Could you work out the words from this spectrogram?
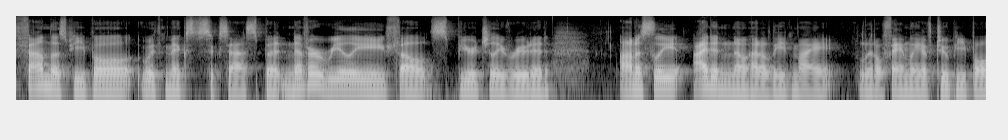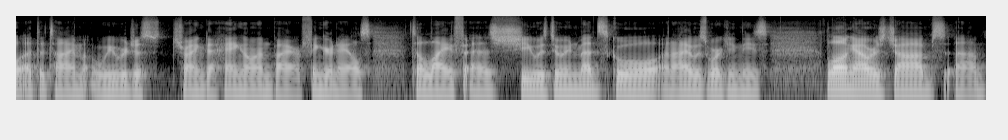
found those people with mixed success, but never really felt spiritually rooted. Honestly, I didn't know how to lead my little family of two people at the time. We were just trying to hang on by our fingernails to life as she was doing med school and I was working these long hours jobs. Um,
